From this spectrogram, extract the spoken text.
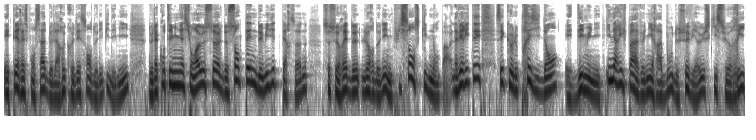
étaient responsables de la recrudescence de l'épidémie, de la contamination à eux seuls de centaines de milliers de personnes. Ce serait de leur donner une puissance qu'ils n'ont pas. La vérité, c'est que le président est démuni. Il n'arrive pas à venir à bout de ce virus qui se rit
